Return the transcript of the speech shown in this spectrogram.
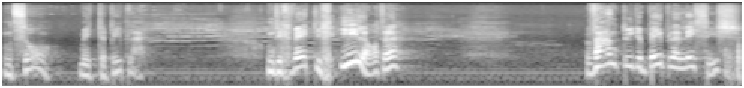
Und so mit der Bibel. Und ich werde dich einladen, wenn du in der Bibel liest,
